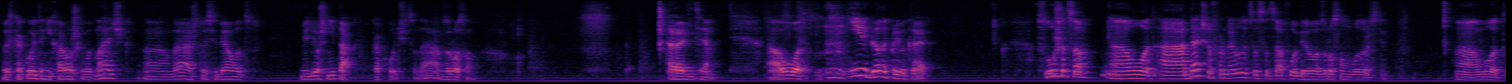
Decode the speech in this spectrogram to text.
То есть какой-то нехороший вот мальчик, э, да, что себя вот ведешь не так, как хочется, да, взрослым родителям. А, вот. И ребенок привыкает слушаться, а, вот, а дальше формируется социофобия во взрослом возрасте. А, вот.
